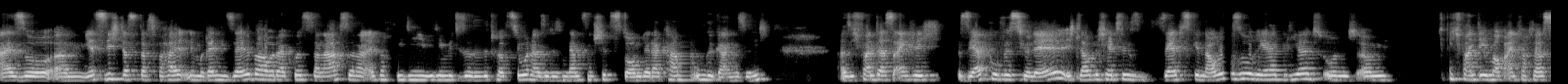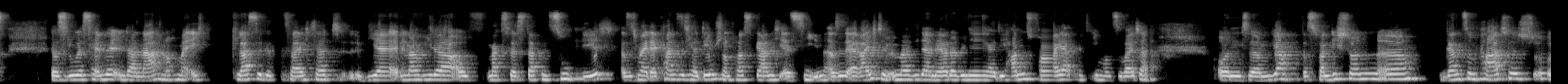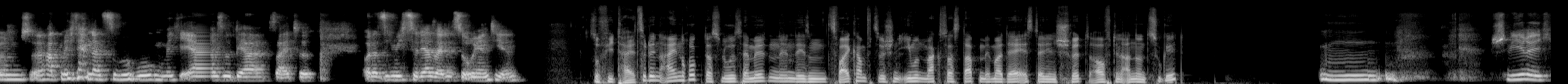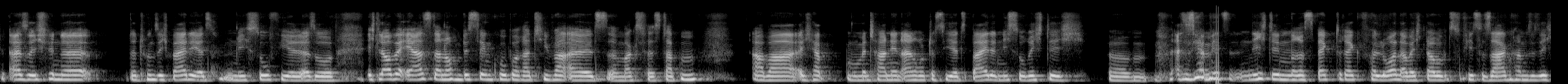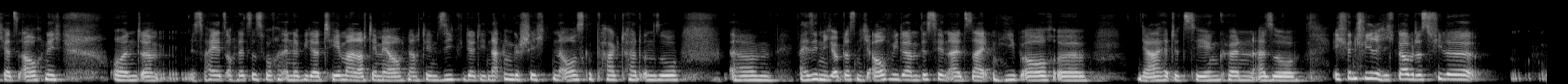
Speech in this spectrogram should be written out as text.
Also ähm, jetzt nicht das, das Verhalten im Rennen selber oder kurz danach, sondern einfach wie die, wie die mit dieser Situation, also diesem ganzen Shitstorm, der da kam, umgegangen sind. Also ich fand das eigentlich sehr professionell. Ich glaube, ich hätte selbst genauso reagiert und ähm, ich fand eben auch einfach, dass, dass Lewis Hamilton danach nochmal echt klasse gezeigt hat, wie er immer wieder auf Max Verstappen zugeht. Also ich meine, er kann sich ja dem schon fast gar nicht erziehen. Also er reicht ihm immer wieder mehr oder weniger die Hand, feiert mit ihm und so weiter. Und ähm, ja, das fand ich schon äh, ganz sympathisch und äh, hat mich dann dazu bewogen, mich eher so der Seite oder sich mich zu der Seite zu orientieren. Sophie, teilst du den Eindruck, dass Lewis Hamilton in diesem Zweikampf zwischen ihm und Max Verstappen immer der ist, der den Schritt auf den anderen zugeht? Mm, schwierig. Also ich finde, da tun sich beide jetzt nicht so viel. Also ich glaube, er ist da noch ein bisschen kooperativer als äh, Max Verstappen. Aber ich habe momentan den Eindruck, dass sie jetzt beide nicht so richtig ähm, also sie haben jetzt nicht den Respekt direkt verloren, aber ich glaube, viel zu sagen haben sie sich jetzt auch nicht. Und ähm, es war jetzt auch letztes Wochenende wieder Thema, nachdem er auch nach dem Sieg wieder die Nackengeschichten ausgepackt hat und so. Ähm, weiß ich nicht, ob das nicht auch wieder ein bisschen als Seitenhieb auch äh, ja, hätte zählen können. Also ich finde schwierig. Ich glaube, dass viele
